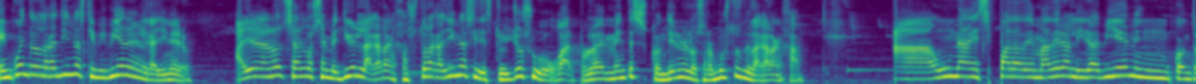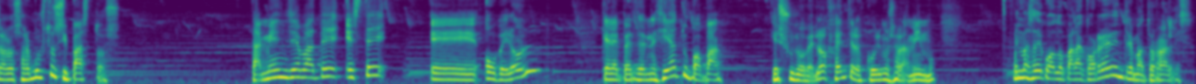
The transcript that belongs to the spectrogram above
Encuentra las gallinas que vivían en el gallinero. Ayer en la noche algo se metió en la granja, asustó a las gallinas y destruyó su hogar. Probablemente se escondieron en los arbustos de la granja a una espada de madera le irá bien en contra los arbustos y pastos. También llévate este eh, que le pertenecía a tu papá. Que es un overall, gente, lo descubrimos ahora mismo. Es más adecuado para correr entre matorrales.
